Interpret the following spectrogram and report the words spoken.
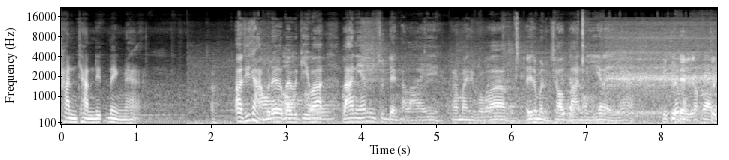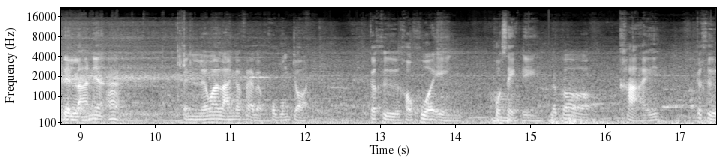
ชันชันนิดนึงนะฮะ อ่าที่ถามมาเดิมไปเมื่อกี้ว่าร้านนี้มีจุดเด่นอะไรทำไมถึงบอกว่าเอ้ยทำไมถึงชอบร้านนี้อะไรอย่างเงี้ยคือจุดเด่นรื่องของกาแฟจุดเด่นร้านเนี่ย อะ เป็นเรียกว่าร้านกาแฟแบบครบวงจร ก็คือเขาคั่วเองโปรเซสเอง แล้วก็ขายก็คือ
